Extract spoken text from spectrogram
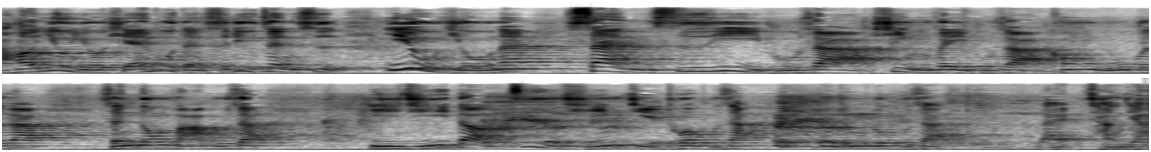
然后又有贤父等十六正士，又有呢善思义菩萨、性慧菩萨、空无菩萨、神通法菩萨，以及到自行解脱菩萨，这么多菩萨来参加。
